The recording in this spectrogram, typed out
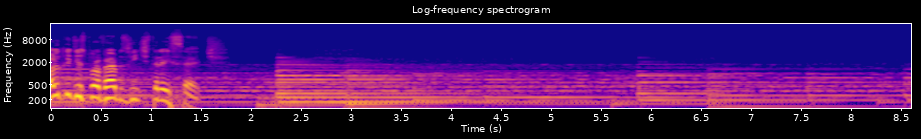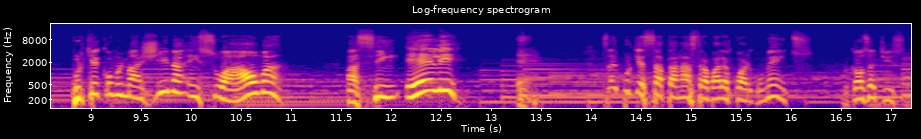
Olha o que diz Provérbios 23, 7. Porque como imagina em sua alma, assim ele é. Sabe por que Satanás trabalha com argumentos? Por causa disso.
